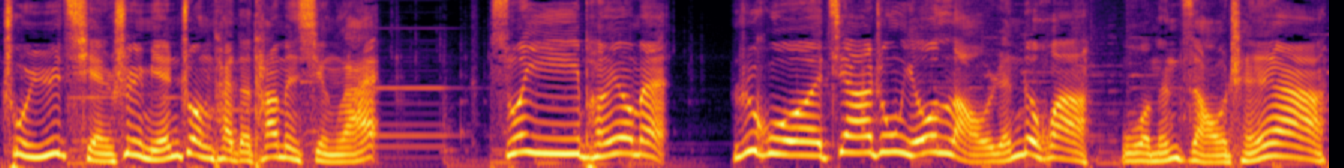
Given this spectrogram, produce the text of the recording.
处于浅睡眠状态的他们醒来。所以，朋友们，如果家中有老人的话，我们早晨啊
